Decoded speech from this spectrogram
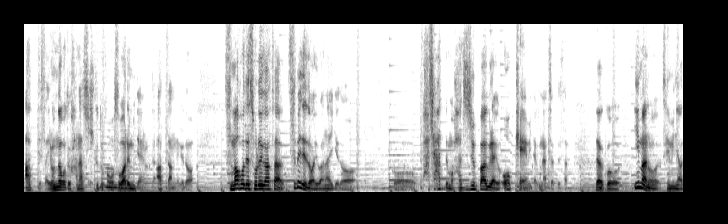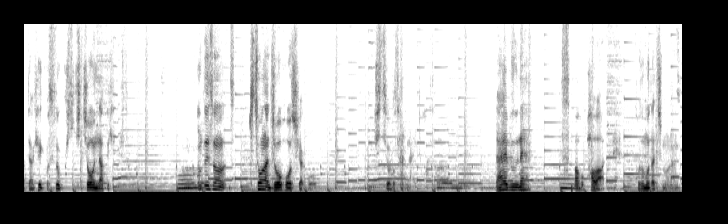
会ってさいろんなこと話聞くとかうん教わるみたいなのってあったんだけど、スマホでそれがさ全てとは言わないけどこうパシャってもう80%ぐらいが OK みたいになっちゃってさだからこう今のセミナーってのは結構すごく貴重になってきててさうん。本当にその貴重な情報しかこう必要とされないとかさ。うん。だいぶねスマホパワーでね子供たちもなんか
